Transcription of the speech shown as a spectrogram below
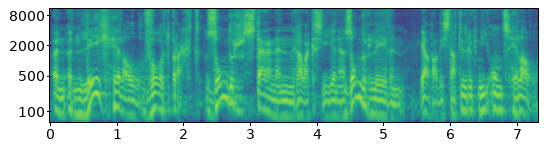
een, een leeg heelal voortbracht. Zonder sterren en galaxieën en zonder leven. Ja, dat is natuurlijk niet ons heelal.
